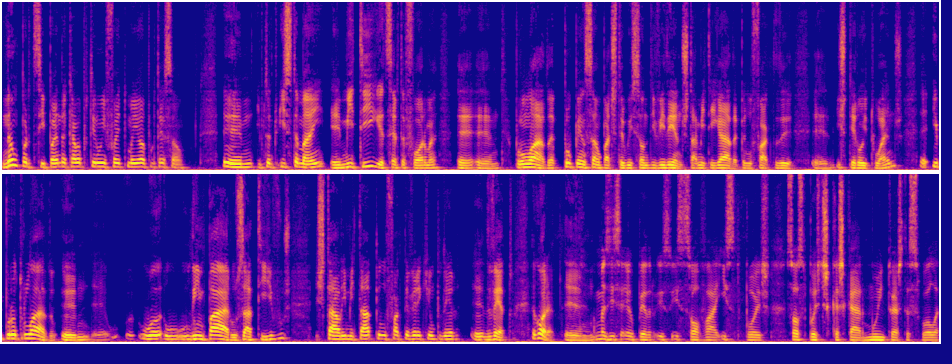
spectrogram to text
não participando, acaba por ter um efeito de maior proteção. Hum, e, portanto, isso também eh, mitiga, de certa forma, eh, eh, por um lado, a propensão para a distribuição de dividendos está mitigada pelo facto de isto ter oito anos, e, por outro lado, hum, o limpar os ativos está limitado pelo facto de haver aqui um poder eh, de veto. Agora, eh, mas isso, eu Pedro, isso, isso só vai, isso depois, só se depois descascar muito esta cebola,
